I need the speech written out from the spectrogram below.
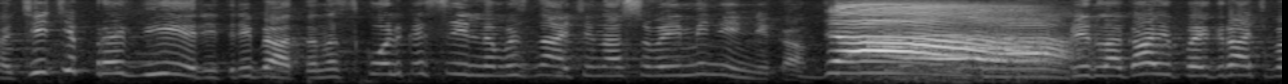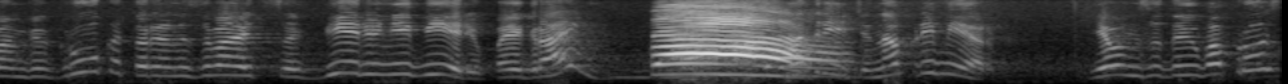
Хотите проверить, ребята, насколько сильно вы знаете нашего именинника? Да! Предлагаю поиграть вам в игру, которая называется «Верю, не верю». Поиграем? Да! Смотрите, например, я вам задаю вопрос,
